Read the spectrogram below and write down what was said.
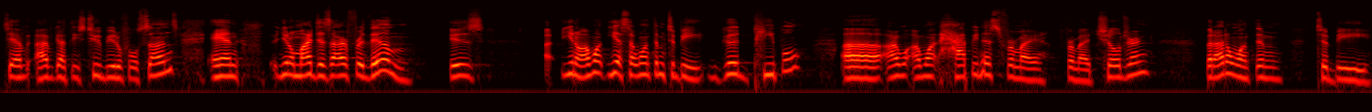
See, I've, I've got these two beautiful sons, and you know my desire for them is uh, you know, I want, yes, I want them to be good people. Uh, I want happiness for my, for my children, but I don't want them to be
